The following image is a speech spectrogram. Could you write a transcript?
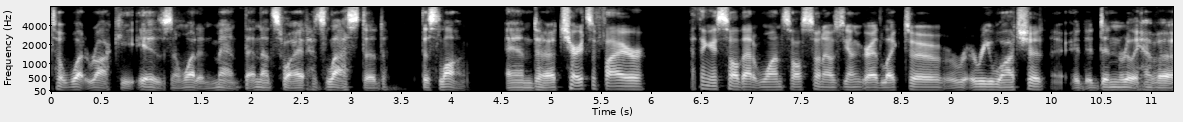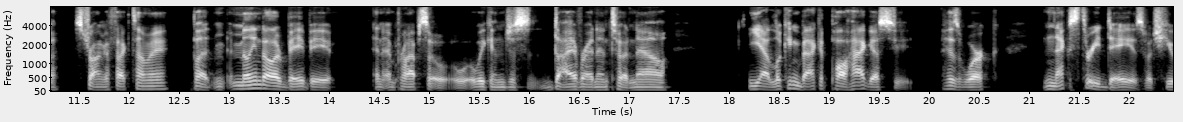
to what Rocky is and what it meant, and that's why it has lasted this long. And uh, Chariots of Fire, I think I saw that once also when I was younger. I'd like to re- rewatch it. it. It didn't really have a strong effect on me, but Million Dollar Baby, and, and perhaps uh, we can just dive right into it now. Yeah, looking back at Paul Haggis, his work. Next Three Days, which he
